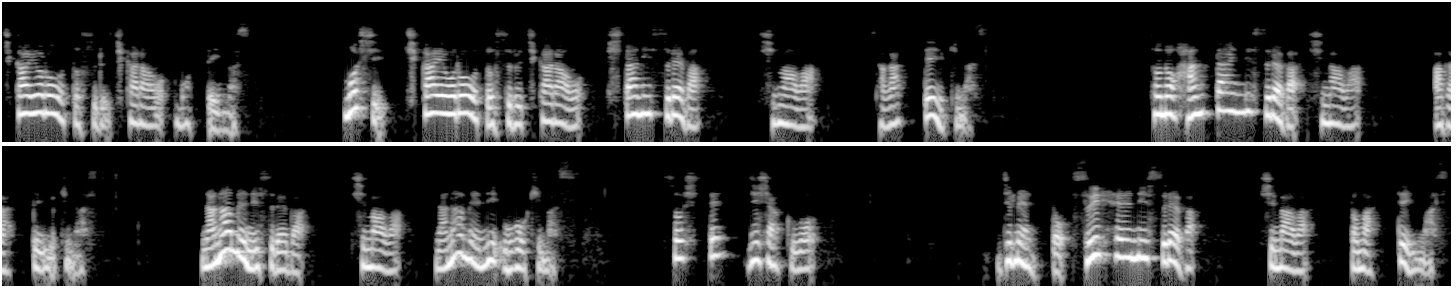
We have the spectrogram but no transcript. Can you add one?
近寄ろうとする力を持っています。もし近寄ろうとする力を下にすれば島は下がっていきます。その反対にすれば島は上がっていきます。斜めにすれば島は斜めに動きます。そして磁石を地面と水平にすれば島は止まっています。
